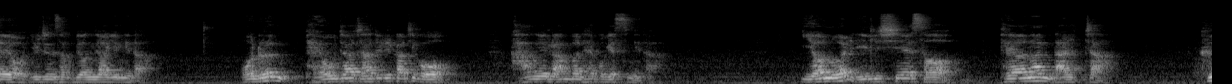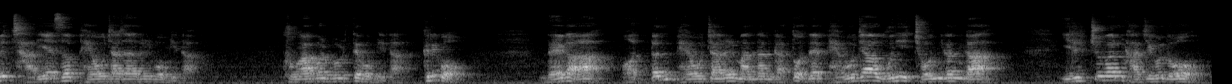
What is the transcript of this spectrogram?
안녕하세요. 유진석 명약입니다. 오늘은 배우자 자리를 가지고 강의를 한번 해보겠습니다. 연월 일시에서 태어난 날짜 그 자리에서 배우자 자리를 봅니다. 궁합을 볼 때 봅니다. 그리고 내가 어떤 배우자를 만난가 또 내 배우자 운이 좋은 건가 일주만 가지고도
